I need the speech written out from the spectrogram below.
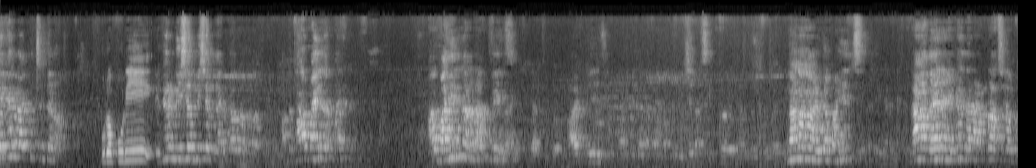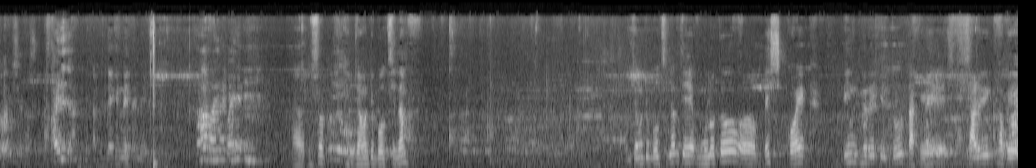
পুরোপুরি না, না না না এটা বাইরে না না দেয় না এখানে আমরা ছিলাম তো বাইরে যান। আপনি দেখেন নাই তাহলে। বাইরে বাইরে। কৃষক যেমনটি বলছিলাম যেমনটি বলছিলাম যে মূলত বেশ কয়েক দিন ধরে কিন্তু তাকে শারীরিকভাবে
